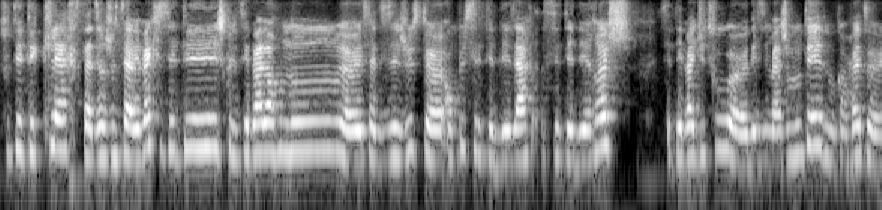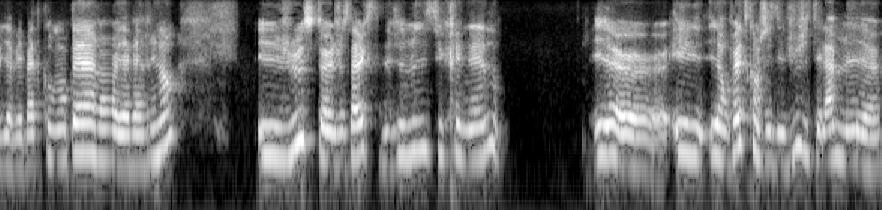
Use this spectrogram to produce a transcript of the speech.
tout était clair, c'est-à-dire je ne savais pas qui c'était, je connaissais pas leur nom, euh, ça disait juste, euh, en plus c'était des c'était des rushs, c'était pas du tout des images montées, donc en fait il n'y avait pas de commentaires, il n'y avait rien, et juste je savais que c'était des féministes ukrainiennes, et, et, et, en fait quand je les ai vues j'étais là, mais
